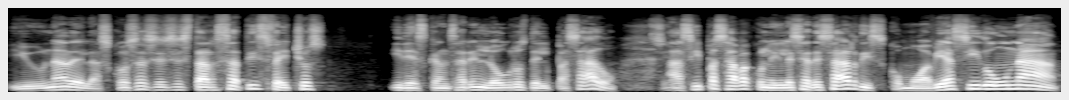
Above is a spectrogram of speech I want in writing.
Y una de las cosas es estar satisfechos y descansar en logros del pasado. Así pasaba con la iglesia de Sardis, como había sido una,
